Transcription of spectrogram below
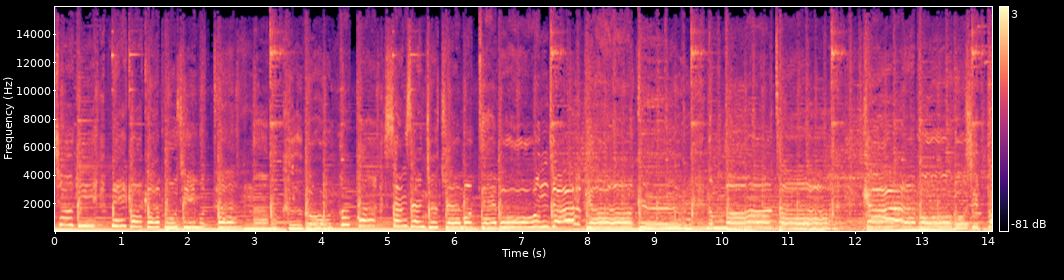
저기 내가 가보지 못한 너무 크고 높아 상상조차 못해본 저 벽을 넘어서 가보고 싶어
